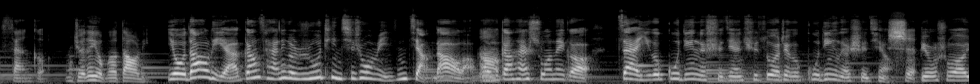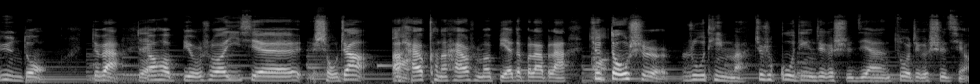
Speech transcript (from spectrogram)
三个，你觉得有没有道理？有道理啊。刚才那个 routine 其实我们已经讲到了，嗯我们刚才说那个在一个固定的时间去做这个固定的事情，是比如说运动，对吧？对然后比如说一些手账啊，嗯还有可能还有什么别的不拉不拉，就嗯都是 routine 嘛，就是固定这个时间做这个事情。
